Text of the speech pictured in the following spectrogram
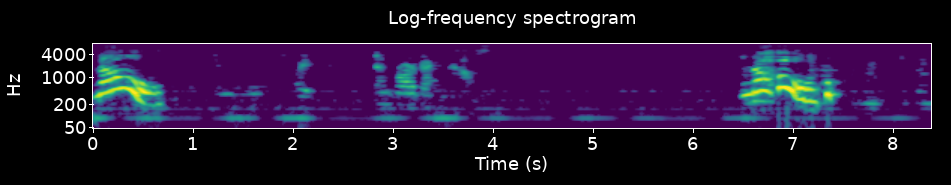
No. and just wait and brought it back in the house. No. Mhm, mhm, mhm.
